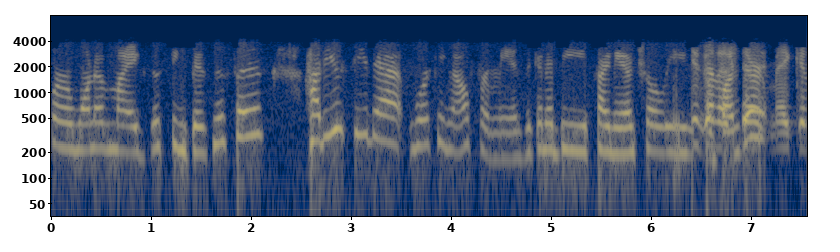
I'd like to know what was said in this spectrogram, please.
for one of my existing businesses. How do you see that working out for me? Is it going to be financially You're going to start making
